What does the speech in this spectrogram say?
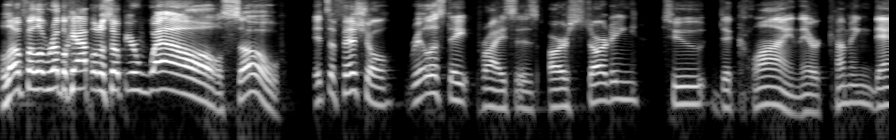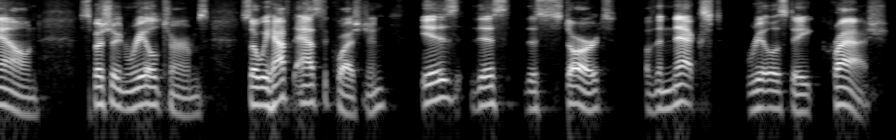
Hello, fellow Rebel Capitalists. Hope you're well. So it's official. Real estate prices are starting to decline. They're coming down, especially in real terms. So we have to ask the question is this the start of the next real estate crash?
